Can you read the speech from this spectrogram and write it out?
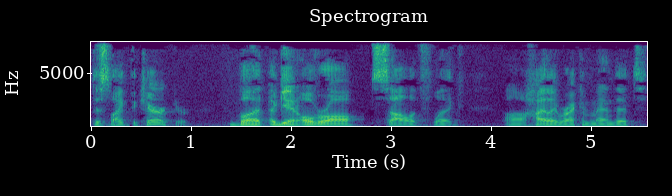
dislike the character. But again, overall, solid flick. Uh, highly recommend it.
